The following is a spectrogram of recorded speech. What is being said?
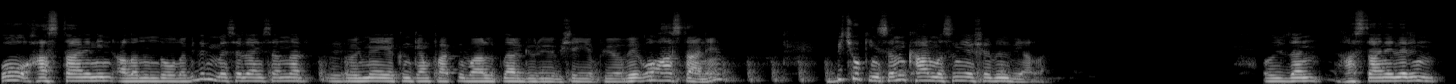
o hastanenin alanında olabilir mi? Mesela insanlar e, ölmeye yakınken farklı varlıklar görüyor, bir şey yapıyor ve o hastane birçok insanın karmasını yaşadığı bir alan. O yüzden hastanelerin,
